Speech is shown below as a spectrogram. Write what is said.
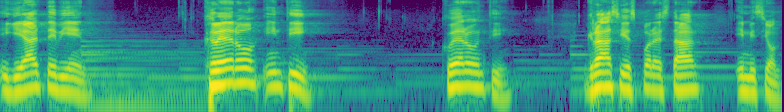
y guiarte bien. Creo en ti. Creo en ti. Gracias por estar en misión.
